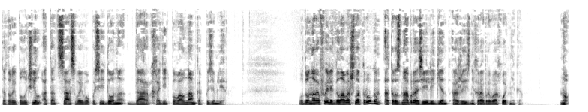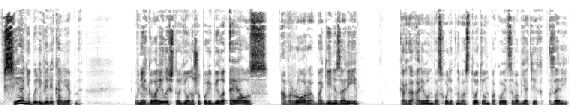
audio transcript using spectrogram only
который получил от отца своего Посейдона дар ходить по волнам, как по земле. У Дона Рафаэля голова шла кругом от разнообразия легенд о жизни храброго охотника. Но все они были великолепны. В них говорилось, что юношу полюбила Эос, Аврора, богиня Зари. Когда Орион восходит на востоке, он покоится в объятиях Зари.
